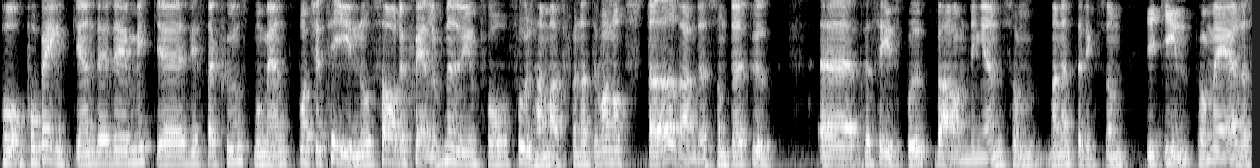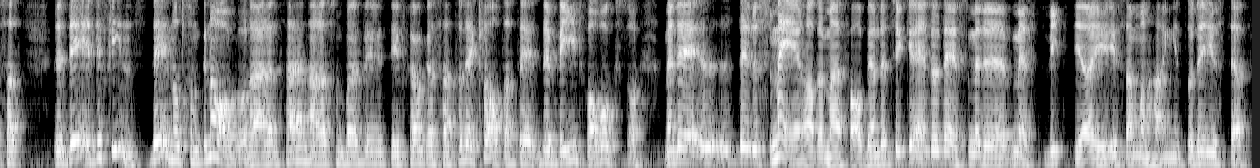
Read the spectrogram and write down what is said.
på, på bänken. Det, det, är mycket distraktionsmoment. Pochettino sa det själv nu inför Fulham-matchen att det var något störande som dök upp eh, precis på uppvärmningen som man inte liksom gick in på mer. Så det, det, finns, det är något som gnager. Det är en tränare som börjar bli lite ifrågasatt och det är klart att det, det bidrar också. Men det, det du summerade med Fabian, det tycker jag ändå är det som är det mest viktiga i, i sammanhanget och det är just det att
